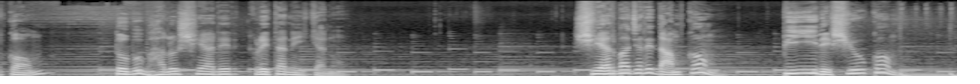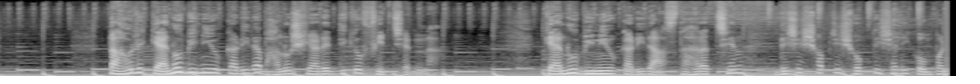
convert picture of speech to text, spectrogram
কম, তবু ভালো শেয়ারের ক্রেতা নেই কেন? শেয়ার বাজারে দাম কম পিই রেশিও কম। তাহলে কেন বিনিয়োগকারীরা ভালো শেয়ারের দিকেও ফিরছেন না? কেন বিনিয়োগকারীরা আস্থা হারাচ্ছেন দেশের সবচেয়ে শক্তিশালী কোম্পানি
